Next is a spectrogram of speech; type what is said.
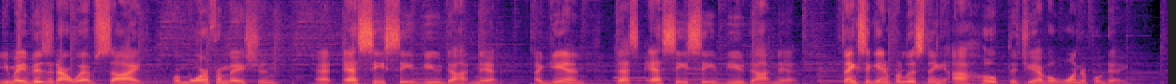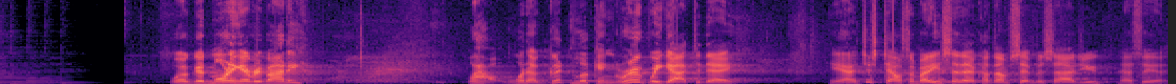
You may visit our website for more information at sccview.net. Again, that's sccview.net. Thanks again for listening. I hope that you have a wonderful day. Well, good morning, everybody. Wow, what a good looking group we got today. Yeah, just tell somebody, you said that because I'm sitting beside you. That's it.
